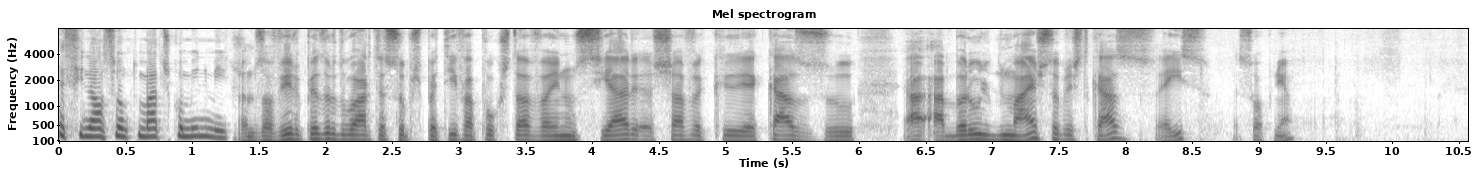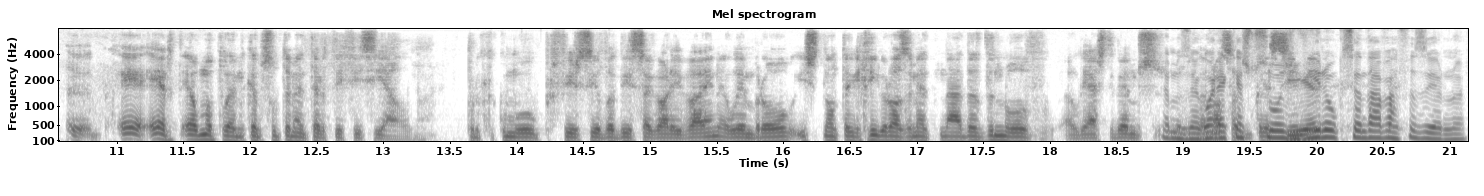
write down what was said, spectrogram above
afinal são tomados como inimigos. Vamos ouvir Pedro Duarte, a sua perspectiva. Há pouco estava a enunciar, achava que é caso. Há, há barulho demais sobre este caso? É isso? A sua opinião? É, é, é uma polémica absolutamente artificial, não é? porque como o Prefiro Silva disse agora e bem, lembrou, isto não tem rigorosamente nada de novo. Aliás, tivemos. É, mas agora é que as pessoas viram o que se andava a fazer, não é?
